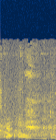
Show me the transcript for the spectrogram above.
stuff.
